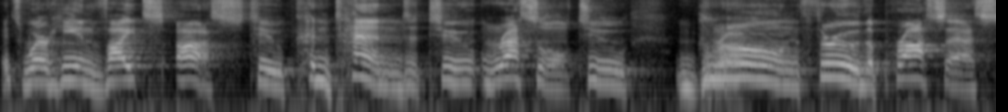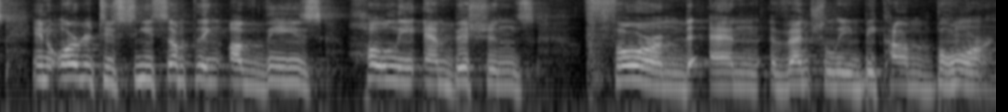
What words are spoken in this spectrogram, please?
It's where he invites us to contend, to wrestle, to groan through the process in order to see something of these holy ambitions formed and eventually become born.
